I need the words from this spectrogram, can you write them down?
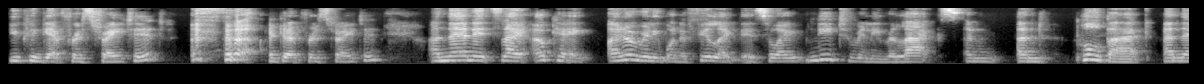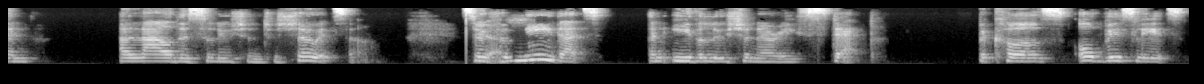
you can get frustrated. I get frustrated. And then it's like, okay, I don't really want to feel like this. So I need to really relax and and pull back and then allow the solution to show itself. So yes. for me, that's an evolutionary step because obviously it's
